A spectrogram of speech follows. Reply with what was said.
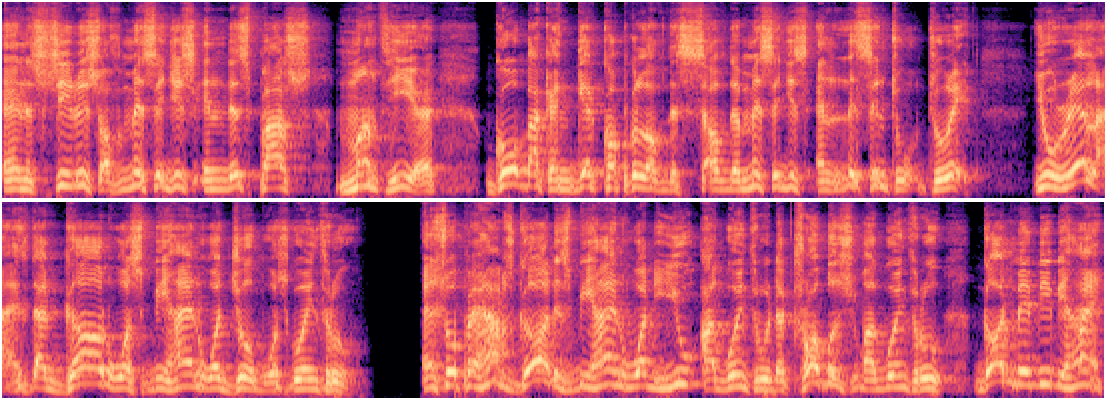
and series of messages in this past month here. Go back and get a couple of the, of the messages and listen to, to it you realize that God was behind what Job was going through. And so perhaps God is behind what you are going through, the troubles you are going through. God may be behind.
